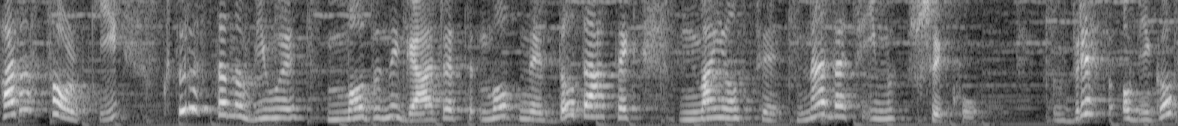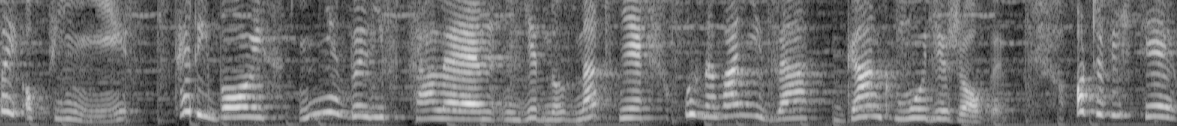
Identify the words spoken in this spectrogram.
parasolki, które stanowiły modny gadżet, modny dodatek mający nadać im szyku. Wbrew obiegowej opinii, Teddy Boys nie byli wcale jednoznacznie uznawani za gang młodzieżowy. Oczywiście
